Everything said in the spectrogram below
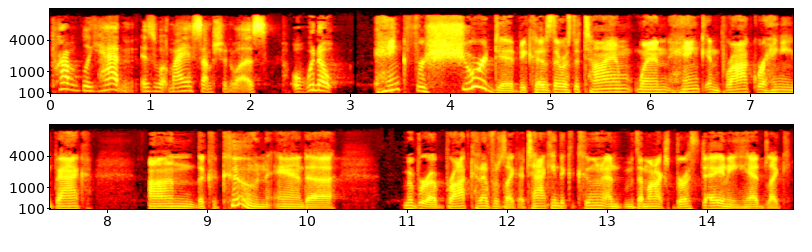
probably hadn't, is what my assumption was. Well, we know Hank for sure did because there was the time when Hank and Brock were hanging back on the cocoon, and uh, remember uh, Brock kind of was like attacking the cocoon on the Monarch's birthday, and he had like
